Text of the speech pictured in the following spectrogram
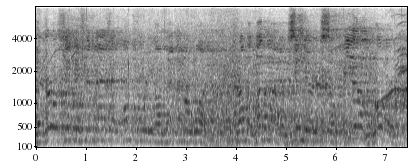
The girls championship match at 140 on mat number one from Lebanon senior Sophia Robert.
